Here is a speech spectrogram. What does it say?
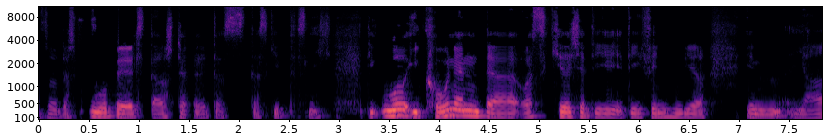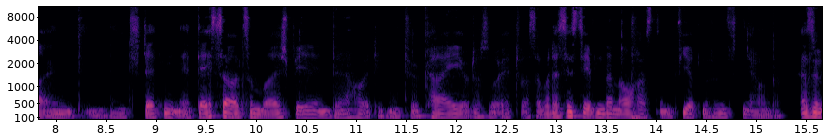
so das Urbild darstellt, das, das gibt es nicht. Die Urikonen der Ostkirche, die, die finden wir im, ja, in, in Städten Edessa zum Beispiel, in der heutigen Türkei oder so etwas. Aber das ist eben dann auch aus dem vierten, fünften Jahrhundert. Also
